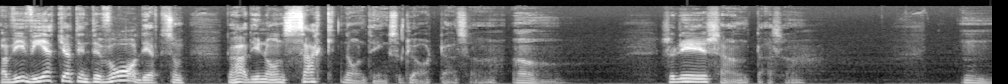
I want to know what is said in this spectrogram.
Ja, vi vet ju att det inte var det eftersom då hade ju någon sagt någonting såklart alltså. Ja. Så det är ju sant alltså. Mm.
